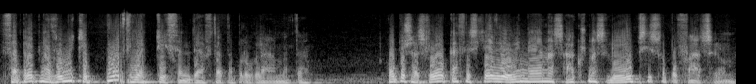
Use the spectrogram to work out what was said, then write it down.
θα πρέπει να δούμε και πού διατίθενται αυτά τα προγράμματα. Όπως σας λέω κάθε σχέδιο είναι ένας άξονας λήψης αποφάσεων.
